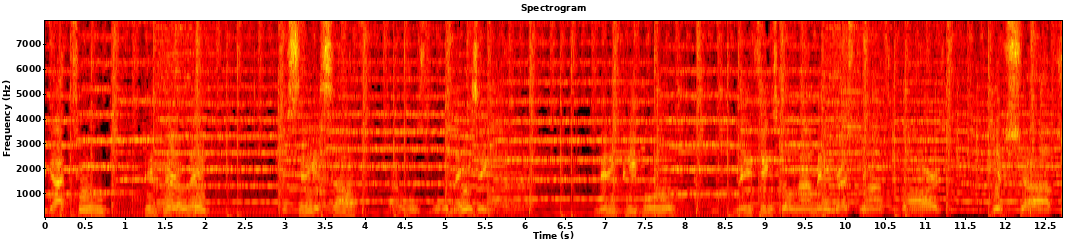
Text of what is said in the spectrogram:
We got to Big Bear Lake, the city itself uh, was was amazing. Uh, many people, many things going on, many restaurants, bars, gift shops,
